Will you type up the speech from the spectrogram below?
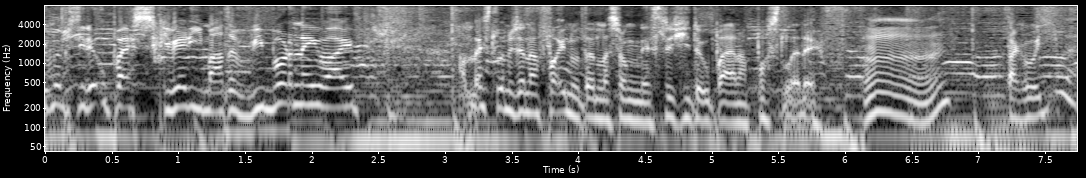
To mi přijde úplně skvělý, máte výborný vibe. A myslím, že na fajnu tenhle song neslyšíte úplně naposledy. Tak uvidíme.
